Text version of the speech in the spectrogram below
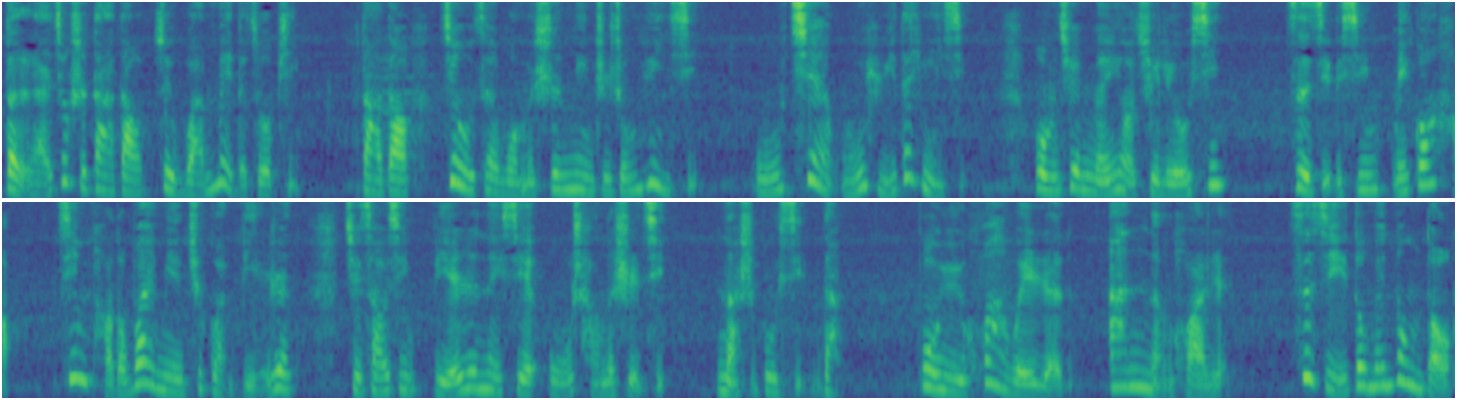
本来就是大道最完美的作品，大道就在我们生命之中运行，无欠无余的运行，我们却没有去留心，自己的心没关好，尽跑到外面去管别人，去操心别人那些无常的事情，那是不行的。不与化为人，安能化人？自己都没弄懂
